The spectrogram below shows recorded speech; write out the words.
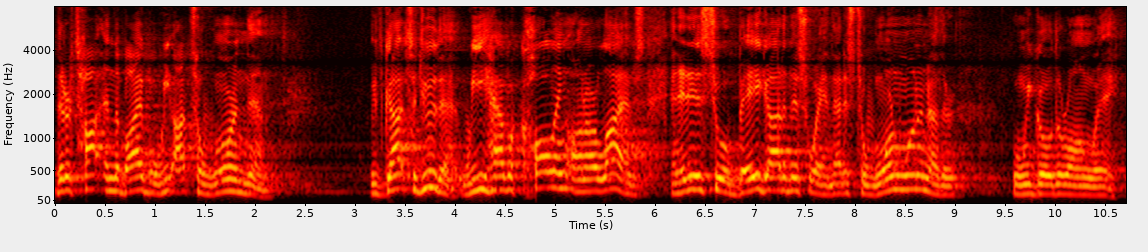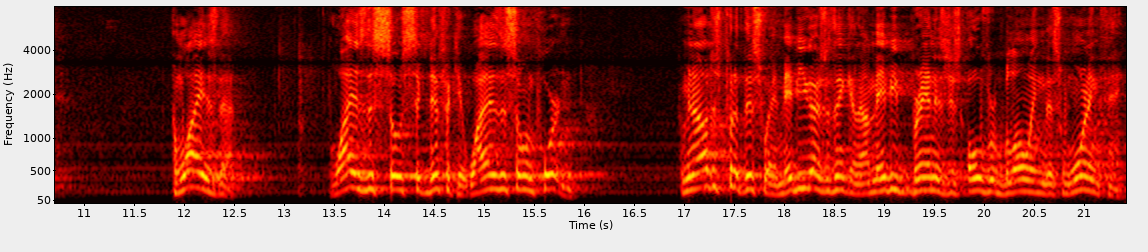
that are taught in the Bible, we ought to warn them. We've got to do that. We have a calling on our lives, and it is to obey God in this way, and that is to warn one another when we go the wrong way. And why is that? Why is this so significant? Why is this so important? I mean, I'll just put it this way. Maybe you guys are thinking, maybe Brandon is just overblowing this warning thing.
